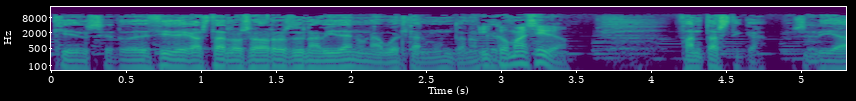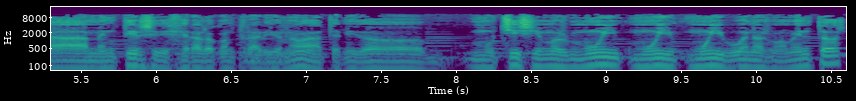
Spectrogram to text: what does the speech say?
quien se lo decide gastar los ahorros de una vida en una vuelta al mundo, ¿no? ¿Y Que- cómo ha sido? fantástica. Sería mentir si dijera lo contrario, ¿no? Ha tenido muchísimos, muy, muy, muy buenos momentos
